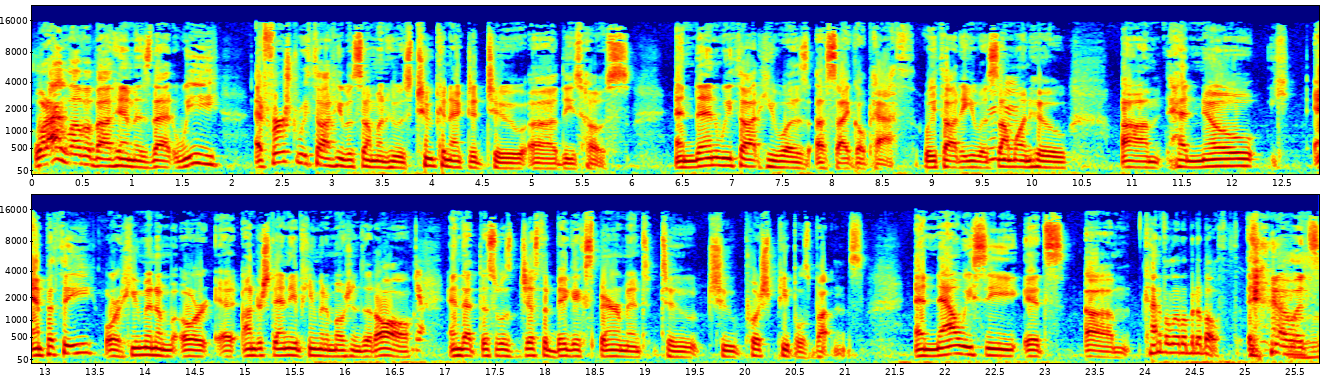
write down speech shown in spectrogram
what I love about him is that we at first we thought he was someone who was too connected to uh, these hosts, and then we thought he was a psychopath. We thought he was someone who um, had no empathy or human em- or uh, understanding of human emotions at all, Yep. and that this was just a big experiment to to push people's buttons. And now we see it's um, kind of a little bit of both. you know, it's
